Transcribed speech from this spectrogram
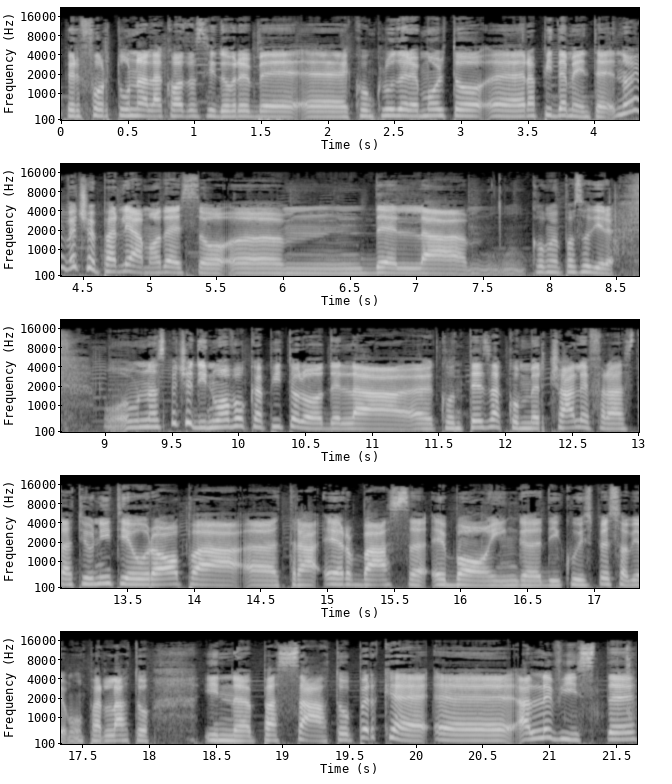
Per fortuna la cosa si dovrebbe eh, concludere molto eh, rapidamente. Noi invece parliamo adesso ehm, della, come posso dire, una specie di nuovo capitolo della eh, contesa commerciale fra Stati Uniti e Europa eh, tra Airbus e Boeing, di cui spesso abbiamo parlato in passato, perché eh, alle viste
